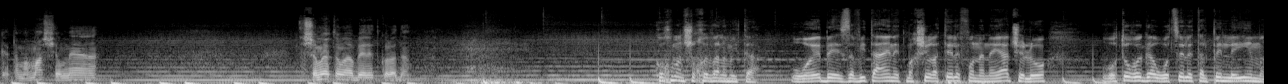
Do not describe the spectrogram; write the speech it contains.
כי אתה ממש שומע, שומע אותו מאבד את כל הדם. כוחמן שוכב על המיטה. הוא רואה בזווית העין את מכשיר הטלפון הנייד שלו, ובאותו רגע הוא רוצה לטלפן לאימא,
